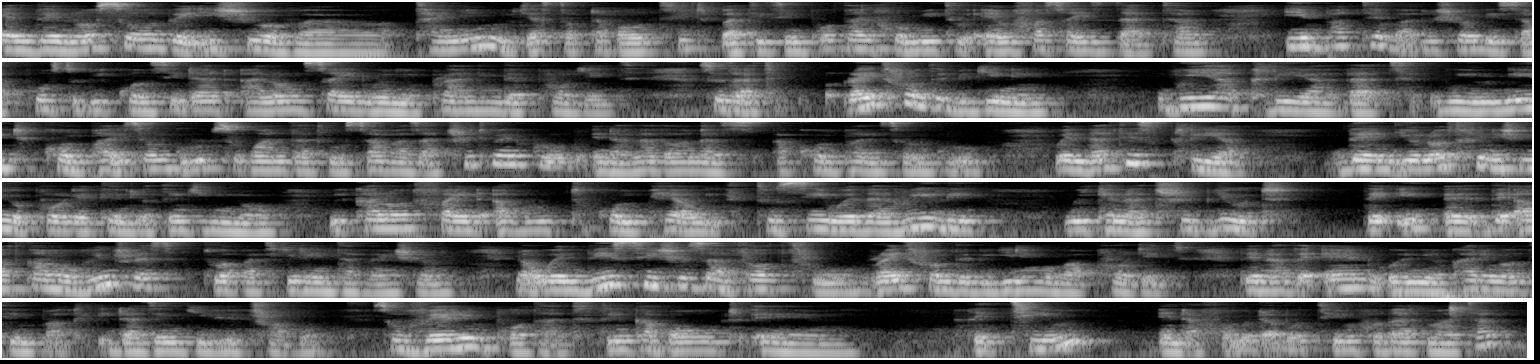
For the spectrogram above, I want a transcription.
And then also the issue of uh, timing, we've just talked about it, but it's important for me to emphasize that um, impact evaluation is supposed to be considered alongside when you're planning the project so that right from the beginning, we are clear that we need comparison groups, one that will serve as a treatment group and another one as a comparison group. When that is clear, then you're not finishing your project and you're thinking, no, we cannot find a group to compare with to see whether really we can attribute the, uh, the outcome of interest to a particular intervention. Now, when these issues are thought through right from the beginning of a project, then at the end, when you're carrying out impact, it doesn't give you trouble. So very important, to think about um, the team, and a formidable team for that matter,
